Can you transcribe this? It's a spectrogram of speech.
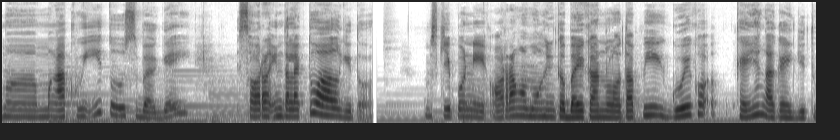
me mengakui itu sebagai seorang intelektual gitu. Meskipun nih orang ngomongin kebaikan lo tapi gue kok kayaknya nggak kayak gitu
